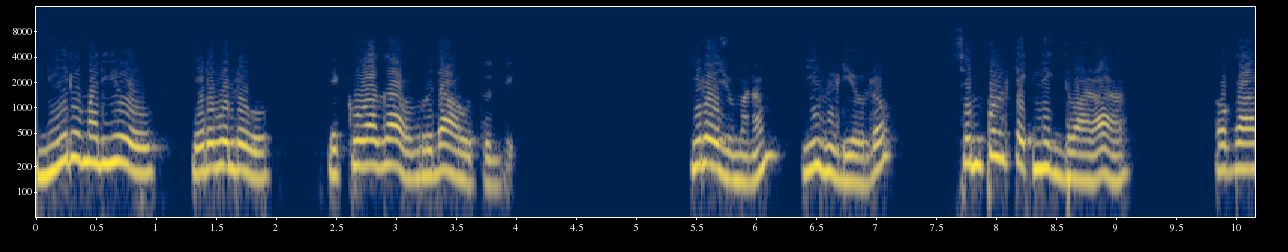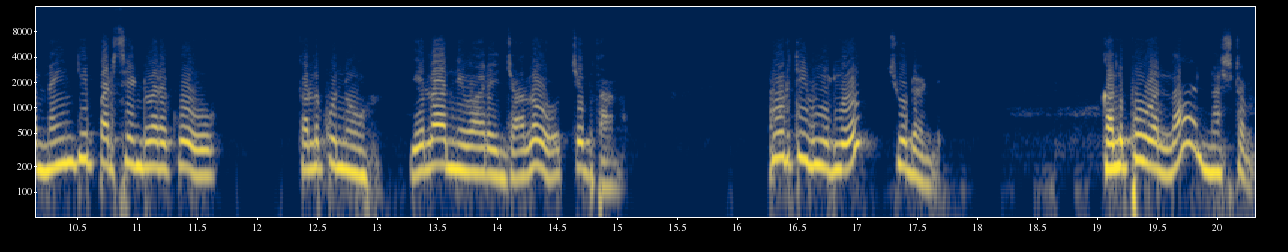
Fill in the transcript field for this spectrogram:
నీరు మరియు ఎరువులు ఎక్కువగా వృధా అవుతుంది. ఈరోజు మనం ఈ వీడియోలో సింపుల్ టెక్నిక్ ద్వారా ఒక నైంటీ పర్సెంట్ వరకు కలుపును ఎలా నివారించాలో చెబుతాను. పూర్తి వీడియో చూడండి. కలుపు వల్ల నష్టం.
